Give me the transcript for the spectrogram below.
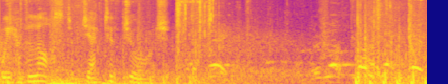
We have lost objective George. よかった!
